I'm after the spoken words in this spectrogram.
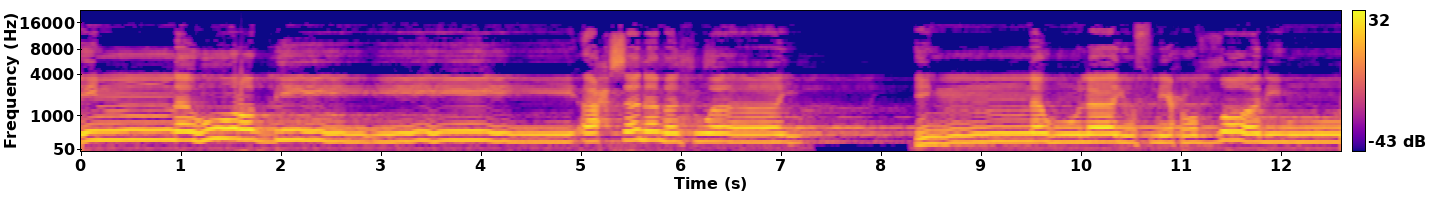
إنه ربي أحسن مثواي إنه لا يفلح الظالمون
